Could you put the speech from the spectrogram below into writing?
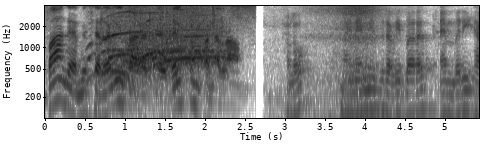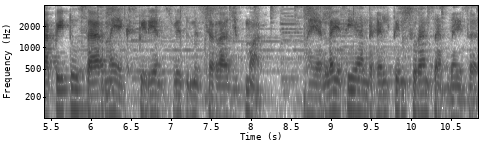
வாங்க மிஸ்டர் ரவி பாரத்தை வெல்கம் பண்ணலாம் hello my name is Ravi Bharat. I am very happy to share my experience with Mr. Rajkumar, my LIC and health insurance advisor.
